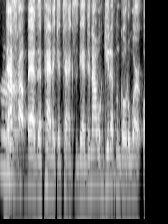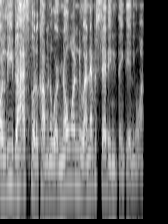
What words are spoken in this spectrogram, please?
Hmm. That's how bad the panic attacks get. Then I would get up and go to work or leave the hospital coming to work. No one knew. I never said anything to anyone.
